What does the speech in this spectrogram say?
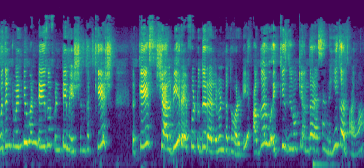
within twenty one days of intimation the case the case shall be refer to the relevant authority अगर वो इक्कीस दिनों के अंदर ऐसा नहीं कर पाया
